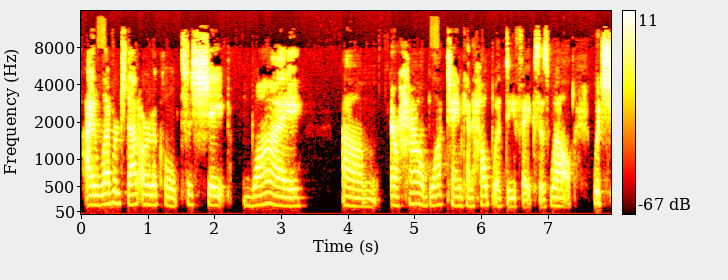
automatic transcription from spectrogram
I leveraged that article to shape why um, or how blockchain can help with deepfakes as well, which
